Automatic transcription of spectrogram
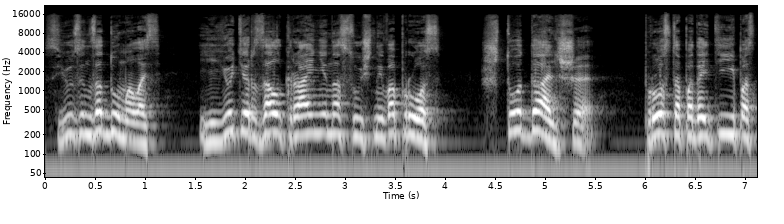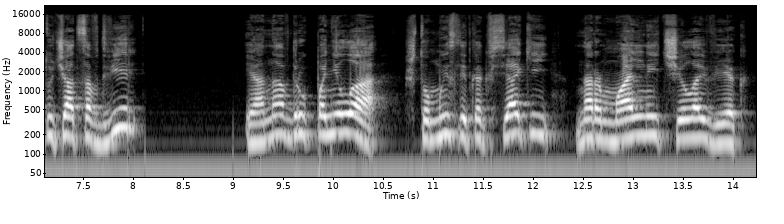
Сьюзен задумалась. Ее терзал крайне насущный вопрос. Что дальше? Просто подойти и постучаться в дверь? И она вдруг поняла, что мыслит как всякий нормальный человек –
